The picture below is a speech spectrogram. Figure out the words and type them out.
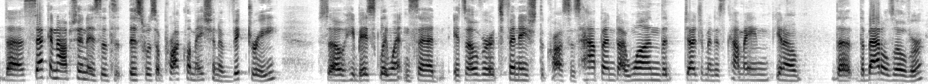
The second option is that this was a proclamation of victory. So he basically went and said, It's over, it's finished, the cross has happened, I won, the judgment is coming, you know, the, the battle's over.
